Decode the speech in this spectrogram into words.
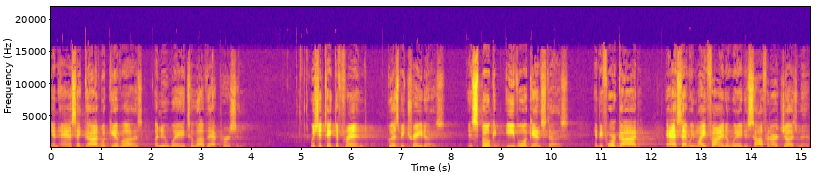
and ask that God would give us a new way to love that person. We should take the friend who has betrayed us and spoke evil against us, and before God, ask that we might find a way to soften our judgment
